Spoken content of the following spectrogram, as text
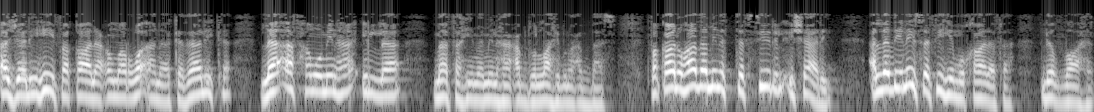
أجله. فقال عمر وأنا كذلك لا أفهم منها إلا ما فهم منها عبد الله بن عباس. فقالوا هذا من التفسير الإشاري الذي ليس فيه مخالفة للظاهر.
